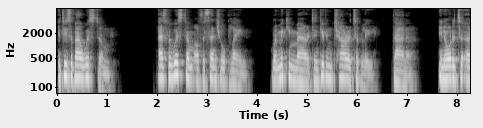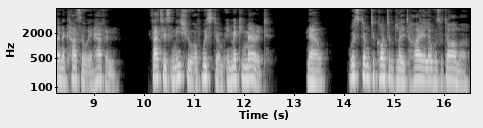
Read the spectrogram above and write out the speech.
It is about wisdom. As the wisdom of the sensual plane, when making merit and giving charitably, in order to earn a castle in heaven, that is an issue of wisdom in making merit. Now, wisdom to contemplate higher levels of Dharma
